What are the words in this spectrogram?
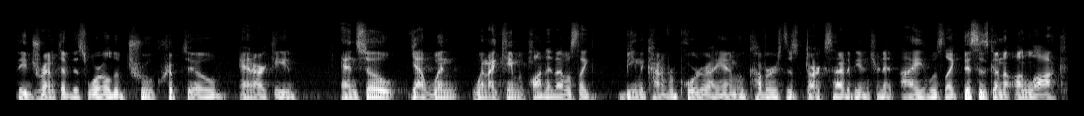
they dreamt of this world of true crypto anarchy and so yeah when when i came upon it i was like being the kind of reporter i am who covers this dark side of the internet i was like this is going to unlock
